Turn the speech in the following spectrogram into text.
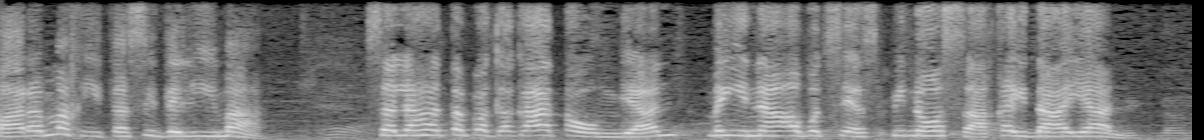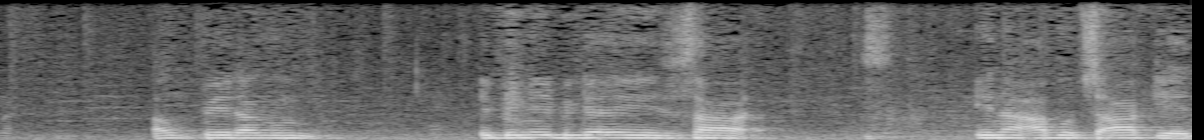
para makita si Dalima. Sa lahat ng pagkakataong yan, may inaabot si Espinosa kay Dayan. ang pirang ibinibigay sa inaabot sa akin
